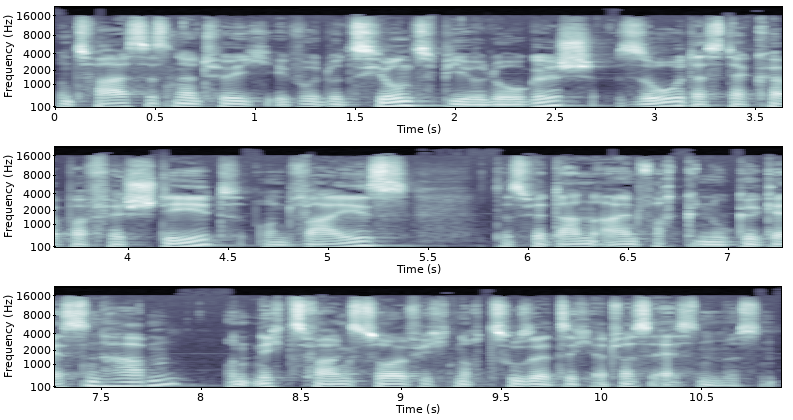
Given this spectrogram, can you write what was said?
Und zwar ist es natürlich evolutionsbiologisch so, dass der Körper versteht und weiß, dass wir dann einfach genug gegessen haben und nicht zwangsläufig noch zusätzlich etwas essen müssen.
